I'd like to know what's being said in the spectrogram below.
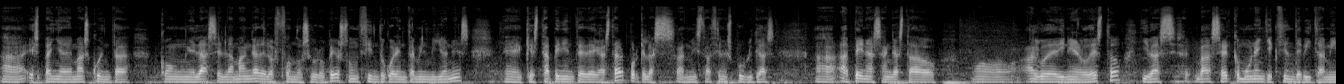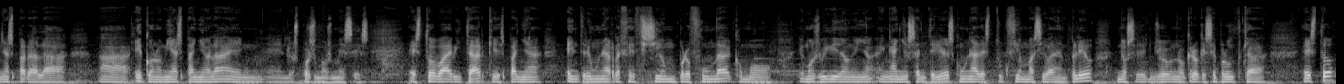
Ah, España además cuenta con el as en la manga de los fondos europeos, son 140.000 millones eh, que está pendiente de gastar porque las administraciones públicas ah, apenas han gastado oh, algo de dinero de esto y va a, ser, como una inyección de vitaminas para la ah, economía española en, los próximos meses. Esto va a evitar que España entre en una recesión profunda como hemos vivido en, años anteriores con una destrucción masiva de empleo yo no creo que se produzca esto,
